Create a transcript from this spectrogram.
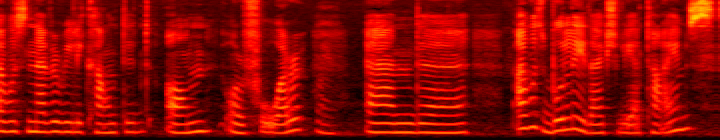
I was never really counted on or for. Mm. And uh, I was bullied actually at times.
